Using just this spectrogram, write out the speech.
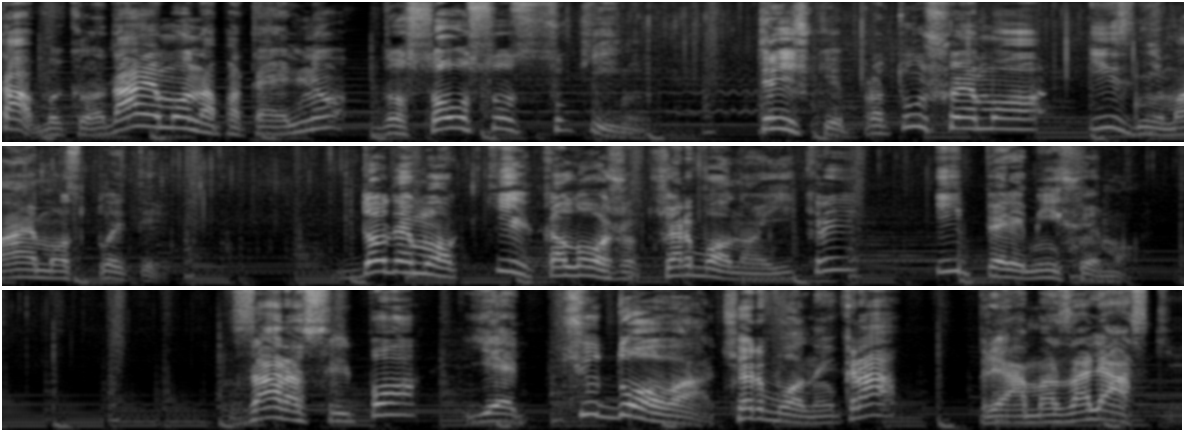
та викладаємо на пательню до соусу з цукіні. Трішки протушуємо і знімаємо з плити. Додаємо кілька ложок червоної ікри і перемішуємо. Зараз сільпо є чудова червона ікра прямо з Аляски.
